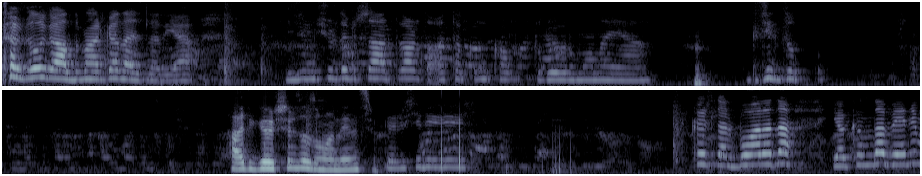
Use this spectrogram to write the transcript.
Takılı kaldım arkadaşlar ya. Bizim şurada bir saat var da takılı kalıp duruyorum ona ya. Gıcık tuttum. Hadi görüşürüz o zaman Denizciğim. Görüşürüz. Arkadaşlar bu arada yakında benim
